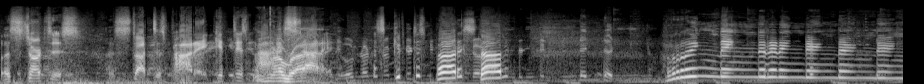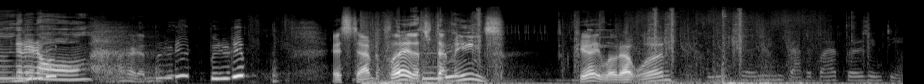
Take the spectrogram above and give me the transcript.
let's start this. Let's start this party. Get this party started. Let's get this party started. Ring ding ding ding ding ding ding ding dong. I heard a. It's time to play. That's what that means. Okay, load out one. Gathered by opposing team.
